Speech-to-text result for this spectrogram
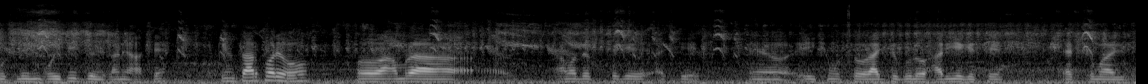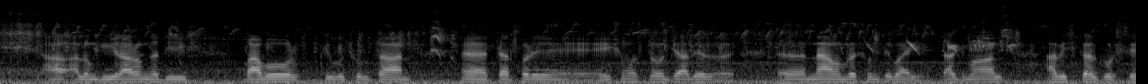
মুসলিম ঐতিহ্য এখানে আছে। কিন্তু তারপরেও আমরা, আমাদের থেকে আজকে এই সমস্ত রাজ্যগুলো হারিয়ে গেছে। এক সময় আলমগীর, আওরঙ্গজীব, বাবর টিপু সুলতান তারপরে এই সমস্ত যাদের নাম আমরা শুনতে পাই, তাজমহল আবিষ্কার করছে,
